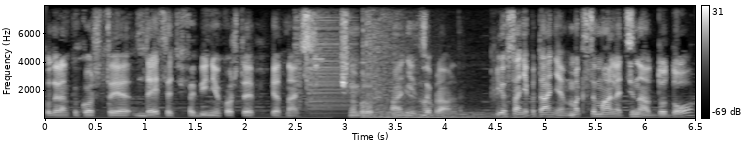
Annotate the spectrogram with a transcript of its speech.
Бондаренко коштує 10, Фабіньо коштує 15. Чи наоборот? А, ні, це правильно. І останнє питання: максимальна ціна Додо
